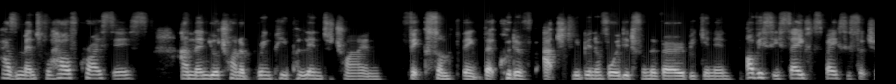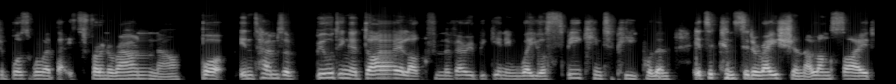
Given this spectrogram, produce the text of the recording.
has a mental health crisis and then you're trying to bring people in to try and fix something that could have actually been avoided from the very beginning. Obviously, safe space is such a buzzword that it's thrown around now. But in terms of building a dialogue from the very beginning where you're speaking to people and it's a consideration alongside,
